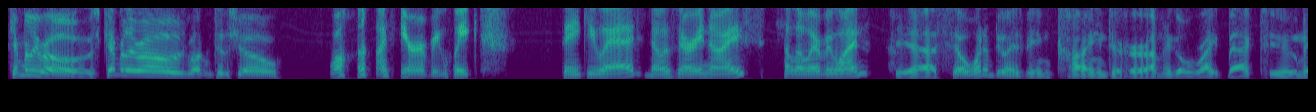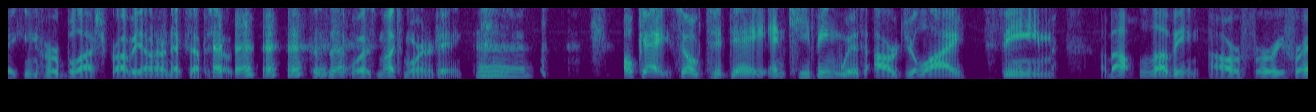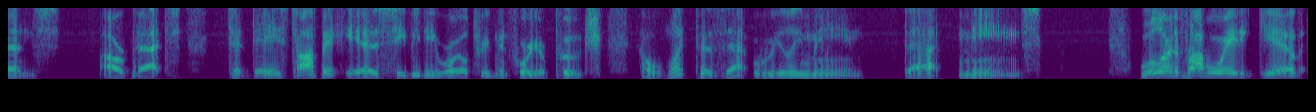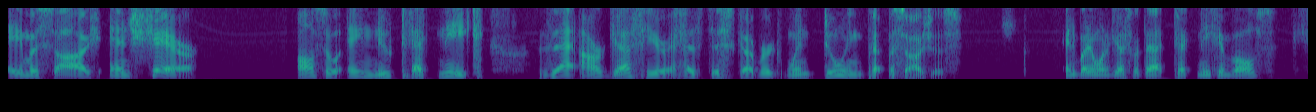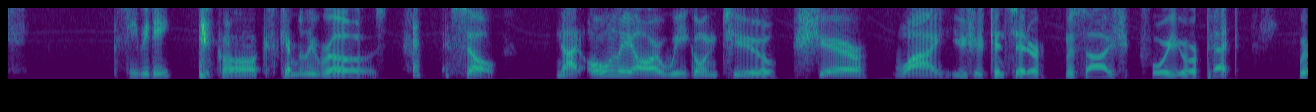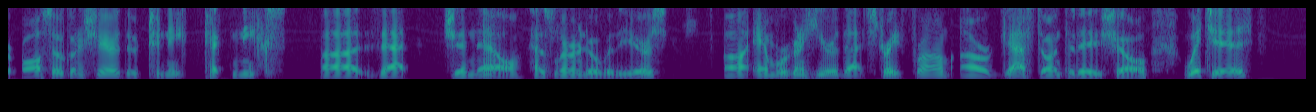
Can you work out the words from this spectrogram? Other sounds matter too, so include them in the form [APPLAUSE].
Kimberly Rose. Kimberly Rose, welcome to the show. Well, [LAUGHS] I'm here every week. Thank you, Ed. That was very nice. Hello, everyone. Yeah. So, what I'm doing is being kind to her. I'm going to go right back to making her blush probably on our next episode [LAUGHS] because that was much more entertaining. [LAUGHS] okay. So, today, and keeping with our July theme about loving our furry friends, our pets, Today's topic is CBD royal treatment for your pooch. Now, what does that really mean? That means we'll learn the proper way to give a massage and share also a new technique that our guest here has discovered when doing pet massages. Anybody want to guess what that technique involves? CBD. Call Kimberly Rose. [LAUGHS] so, not only are we going to share why you should consider massage for your pet, we're also going to share the unique techniques uh, that Janelle has learned over the years. Uh, and we're going to hear that straight from our guest on today's show, which is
